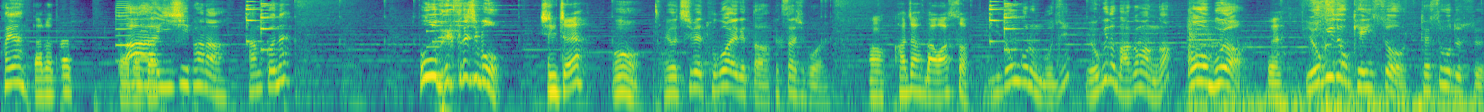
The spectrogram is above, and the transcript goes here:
과연 따라다 아 따라다 20 하나 다음 거는? 오 145! 진짜야? 어 이거 집에 두고 와야겠다 145원 어 가자 나 왔어 이 동굴은 뭐지? 여기도 마그마인가? 어 뭐야 왜? 여기도 걔 있어 데스모드스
